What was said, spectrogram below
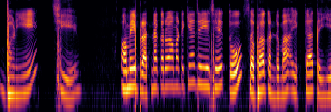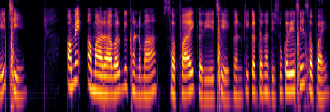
ભણીએ છીએ. અમે પ્રાર્થના કરવા માટે ક્યાં જઈએ છીએ? તો સભાખંડમાં એકઠા થઈએ છીએ. અમે અમારા વર્ગખંડમાં સફાઈ કરીએ છીએ. ગંદકી કરતા નથી. શું કરીએ છીએ? સફાઈ.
